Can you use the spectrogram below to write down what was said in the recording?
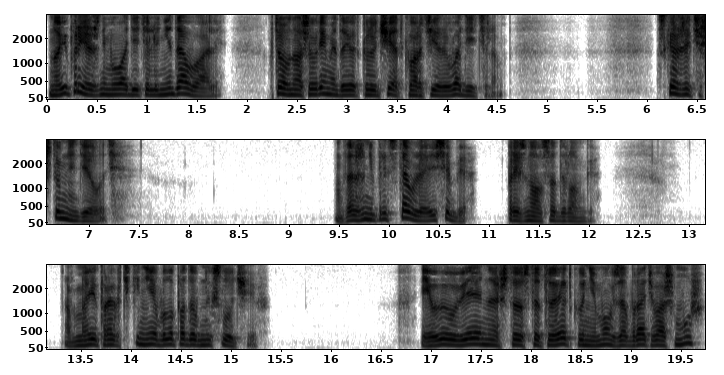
Но и прежнему водителю не давали. Кто в наше время дает ключи от квартиры водителям? Скажите, что мне делать? Даже не представляю себе, признался Дронга. В моей практике не было подобных случаев. И вы уверены, что статуэтку не мог забрать ваш муж?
